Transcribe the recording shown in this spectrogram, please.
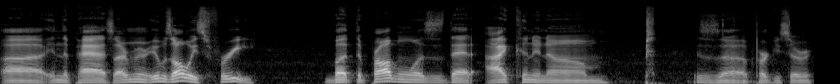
uh, in the past, I remember it was always free, but the problem was is that I couldn't. Um, this is a perky server.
